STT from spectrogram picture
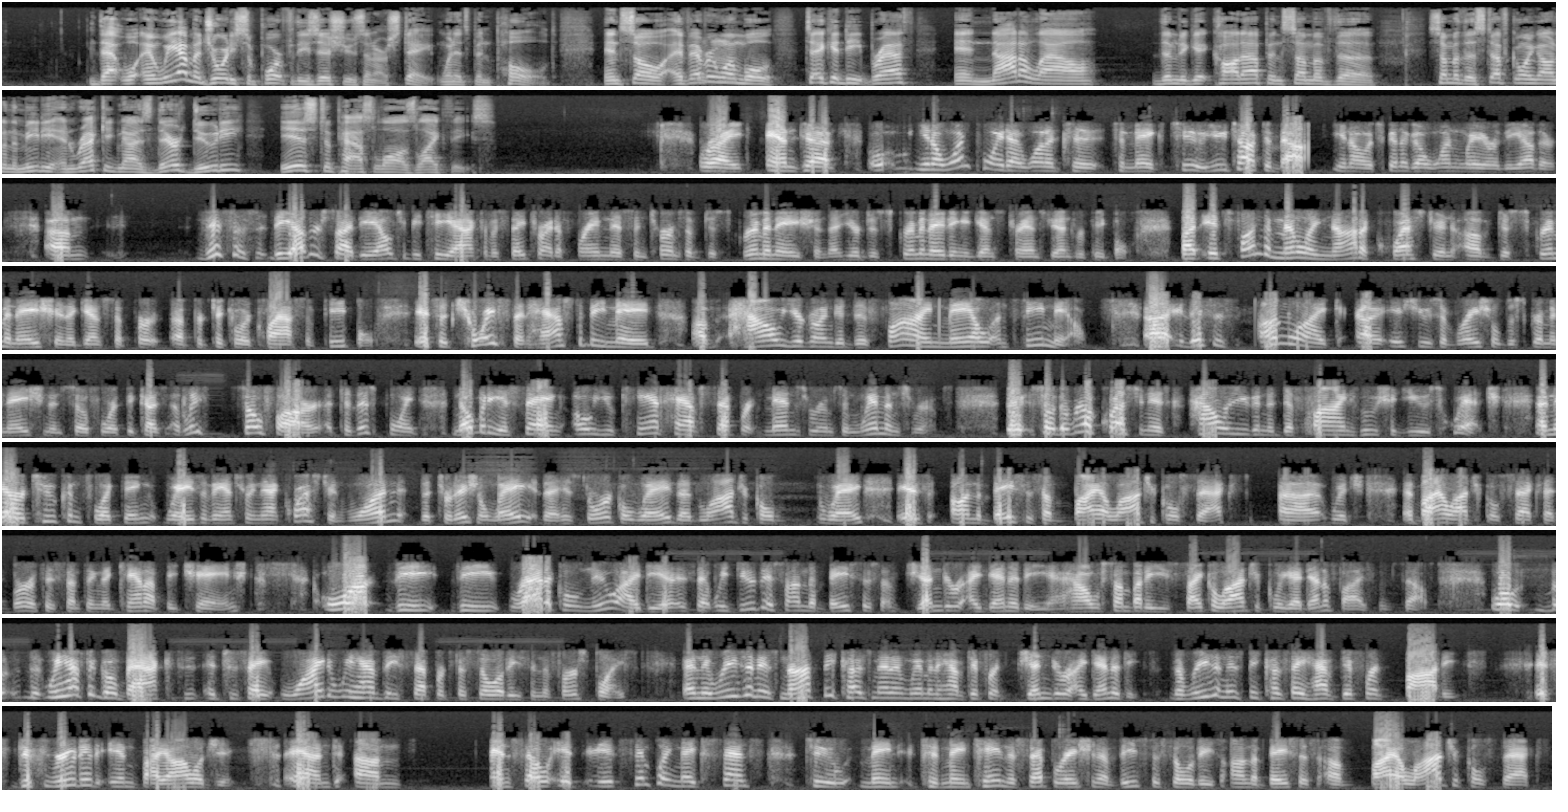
that will and we have majority support for these issues in our state when it's been polled. And so if everyone will take a deep breath and not allow them to get caught up in some of the some of the stuff going on in the media and recognize their duty is to pass laws like these. Right, and uh, you know, one point I wanted to to make too. You talked about you know it's going to go one way or the other. Um, this is the other side, the LGBT activists, they try to frame this in terms of discrimination, that you're discriminating against transgender people. But it's fundamentally not a question of discrimination against a, per, a particular class of people. It's a choice that has to be made of how you're going to define male and female. Uh, this is unlike uh, issues of racial discrimination and so forth, because at least so far to this point, nobody is saying, "Oh, you can't have separate men's rooms and women's rooms." The, so the real question is, how are you going to define who should use which? And there are two conflicting ways of answering that question. One, the traditional way, the historical way, the logical way, is on the basis of biological sex, uh, which uh, biological sex at birth is something that cannot be changed. Or the the radical new idea is that we do this on the basis of gender identity, how somebody psychologically identifies themselves. Well, we have to go back to, to say why do we have these separate facilities in the first place? And the reason is not because men and women have different gender identities. The reason is because they have different bodies. It's rooted in biology, and um, and so it, it simply makes sense to, main, to maintain the separation of these facilities on the basis of biological sex.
